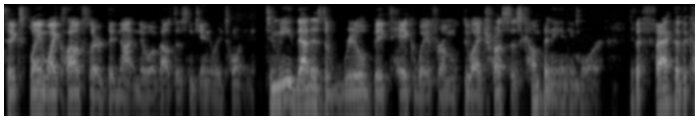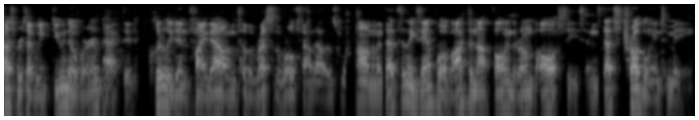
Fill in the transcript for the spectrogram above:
to explain why Cloudflare did not know about this in January 20. To me, that is the real big takeaway from do I trust this company anymore? The fact that the customers that we do know were impacted clearly didn't find out until the rest of the world found out as well. Um, and that's an example of Okta not following their own policies, and that's troubling to me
